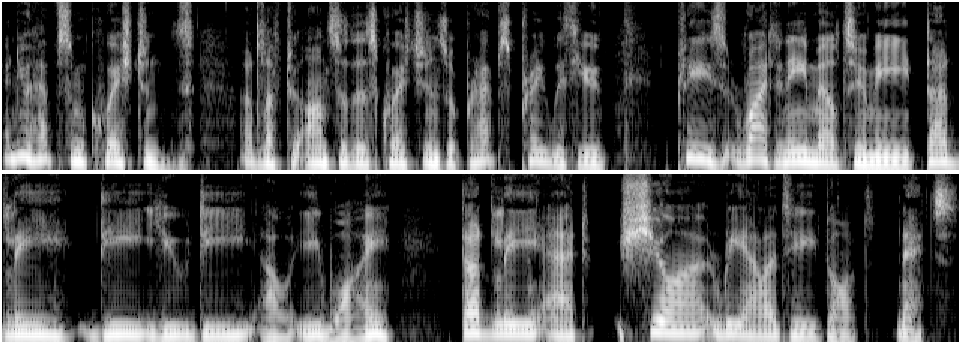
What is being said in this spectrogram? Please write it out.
and you have some questions. I'd love to answer those questions or perhaps pray with you. Please write an email to me, Dudley, D U D L E Y, Dudley at surereality.net.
